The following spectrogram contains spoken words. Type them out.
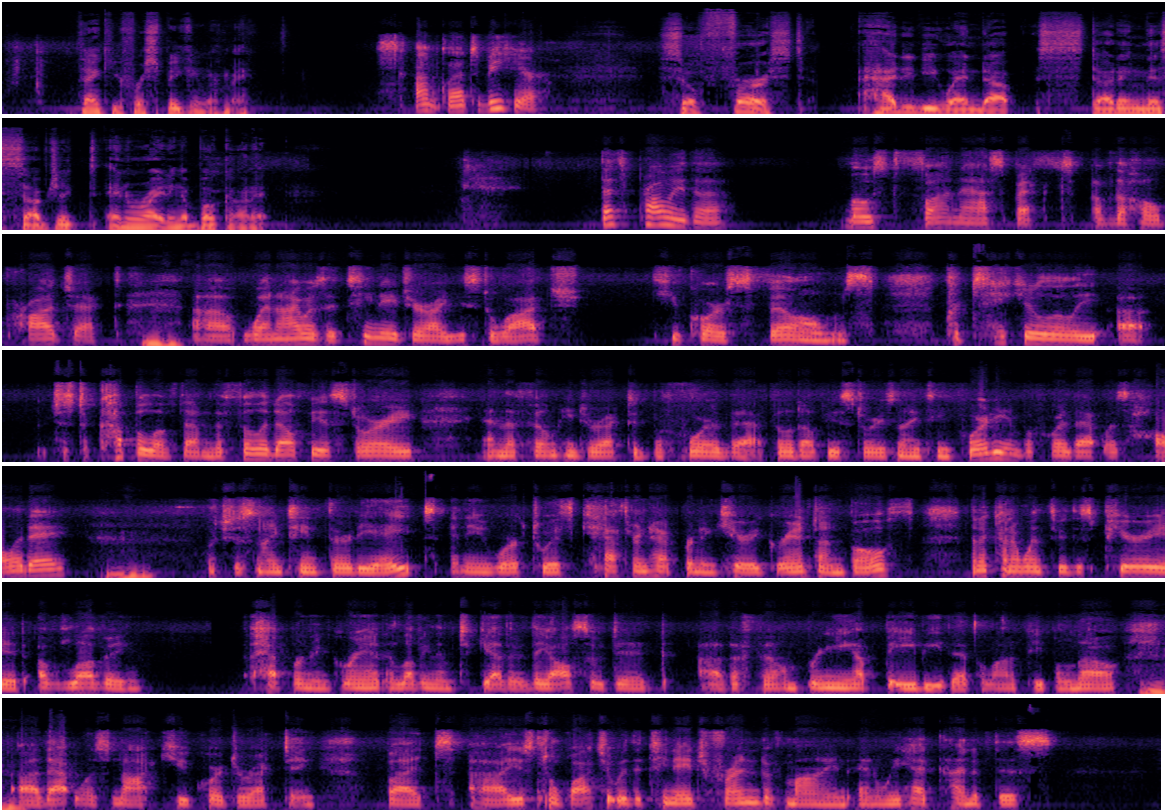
Thank you for speaking with me. I'm glad to be here. So first, how did you end up studying this subject and writing a book on it? That's probably the most fun aspect of the whole project. Mm-hmm. Uh, when I was a teenager, I used to watch Cukor's films, particularly uh, just a couple of them the Philadelphia Story and the film he directed before that. Philadelphia Story is 1940, and before that was Holiday, mm-hmm. which is 1938. And he worked with Katharine Hepburn and Cary Grant on both. And I kind of went through this period of loving Hepburn and Grant and loving them together. They also did uh, the film Bringing Up Baby that a lot of people know. Mm-hmm. Uh, that was not Cukor directing, but uh, I used to watch it with a teenage friend of mine, and we had kind of this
